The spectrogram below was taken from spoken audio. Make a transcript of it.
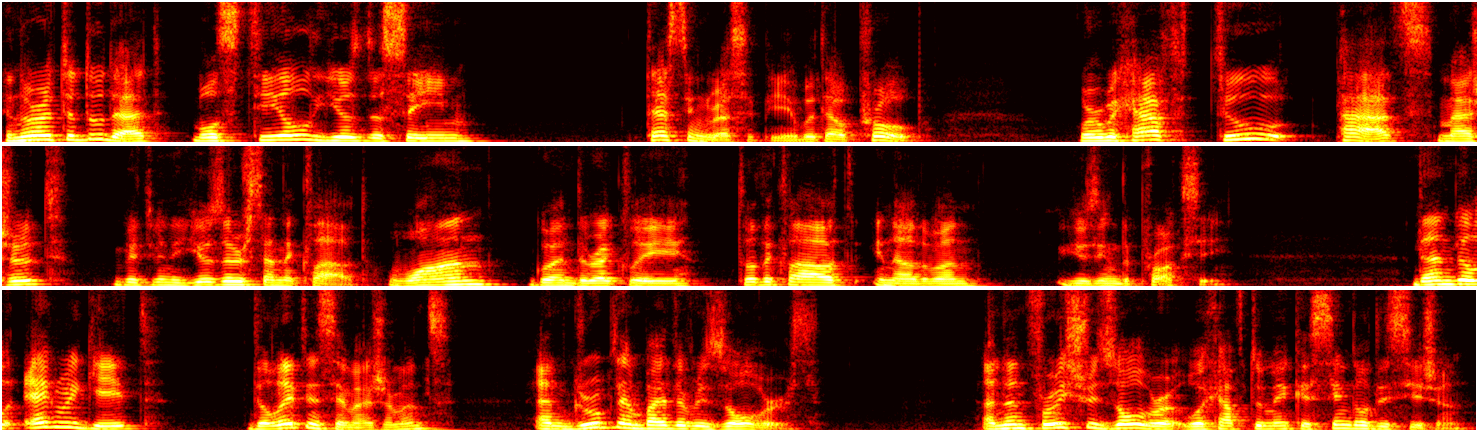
In order to do that, we'll still use the same testing recipe with our probe, where we have two paths measured between the users and the cloud. One going directly to the cloud, another one using the proxy. Then we'll aggregate the latency measurements and group them by the resolvers. And then for each resolver, we'll have to make a single decision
